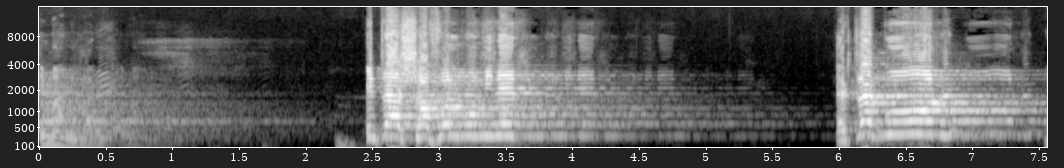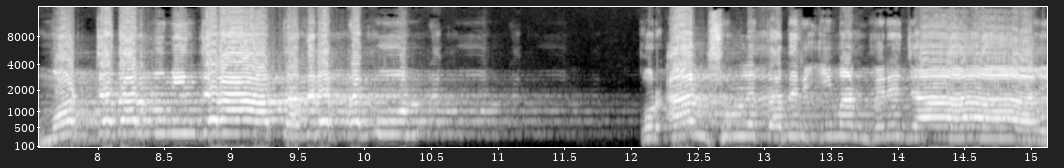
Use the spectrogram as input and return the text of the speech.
ইমান বাড়বে এটা সফল মুমিনের একটা গুণ। মর্যাদার মুমিন যারা, তাদের একটা গুণ। কোরআন শুনলে তাদের ইমান বেড়ে যায়।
